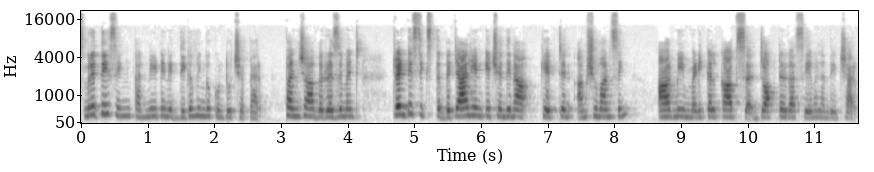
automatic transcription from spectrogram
స్మృతి సింగ్ కన్నీటిని దిగమింగుకుంటూ చెప్పారు. పంజాబ్ రెజిమెంట్ ట్వంటీ సిక్స్త్ బెటాలియన్కి చెందిన captain Anshuman Singh army medical corps డాక్టర్గా సేవలందించారు.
